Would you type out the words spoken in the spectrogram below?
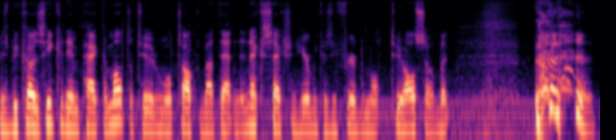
is because he could impact the multitude, and we'll talk about that in the next section here because he feared the multitude also. But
